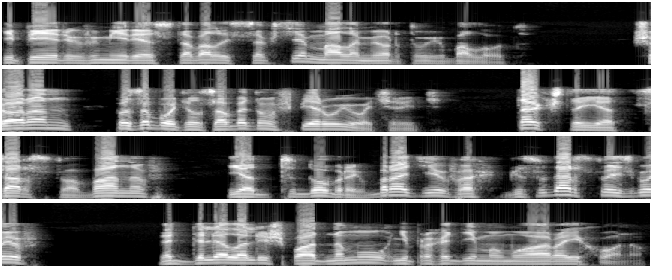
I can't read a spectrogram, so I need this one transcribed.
Теперь в мире оставалось совсем мало мертвых болот. Шаран позаботился об этом в первую очередь, так что и от царства банов, и от добрых братьев, ах, государство изгоев отделяло лишь по одному непроходимому Арайхону,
